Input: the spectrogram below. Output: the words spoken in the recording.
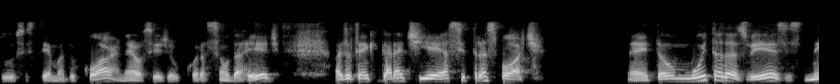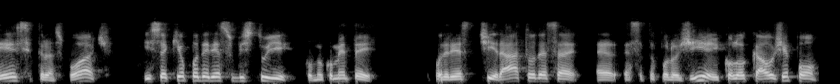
do sistema do core, né, ou seja, o coração da rede, mas eu tenho que garantir esse transporte. Né? Então, muitas das vezes, nesse transporte, isso aqui eu poderia substituir, como eu comentei. Poderia tirar toda essa, é, essa topologia e colocar o GPON.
